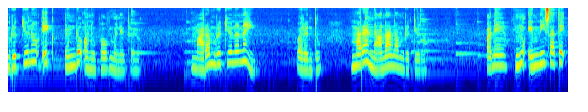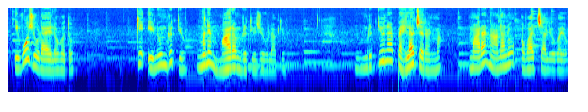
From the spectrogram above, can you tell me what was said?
મૃત્યુનો એક ઊંડો અનુભવ મને થયો. મારા મૃત્યુનો નહીં, પરંતુ મારા નાનાના મૃત્યુનો. અને હું એમની સાથે એવો જોડાયેલો હતો કે એનું મૃત્યુ મને મારા મૃત્યુ જેવું લાગ્યું. મૃત્યુના પહેલા ચરણમાં મારા નાનાનો અવાજ ચાલ્યો ગયો.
